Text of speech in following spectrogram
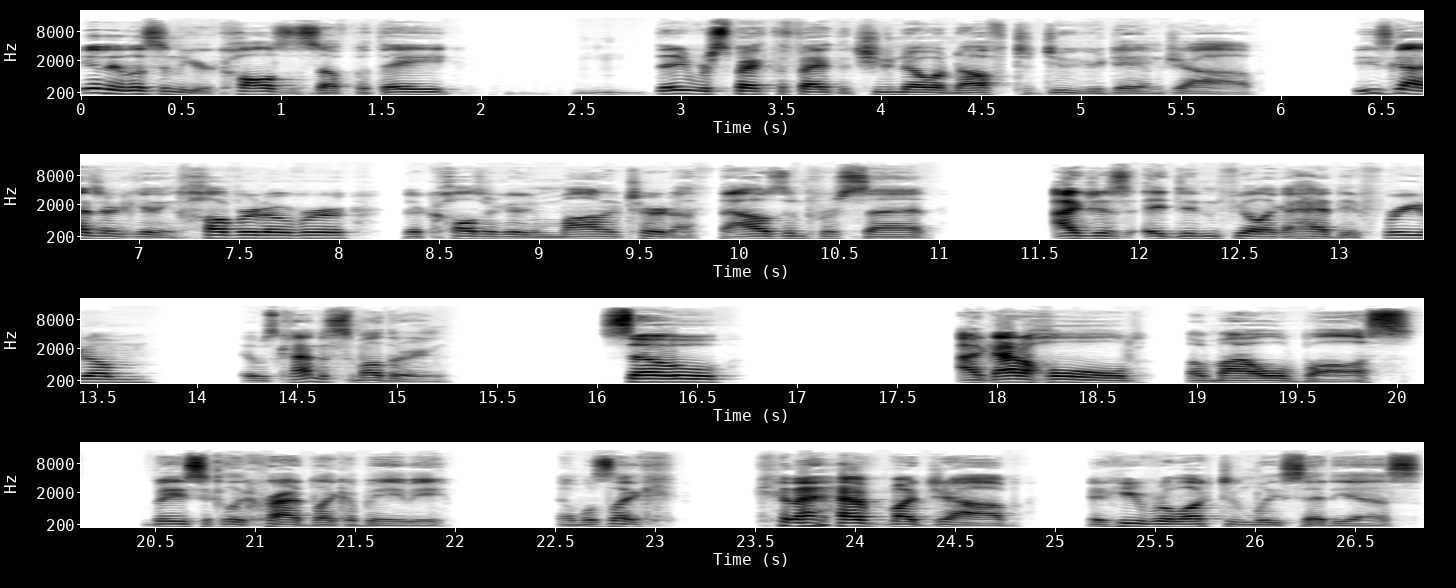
Yeah, they listen to your calls and stuff, but they they respect the fact that you know enough to do your damn job. These guys are getting hovered over. Their calls are getting monitored a thousand percent. I just it didn't feel like I had any freedom. It was kind of smothering. So I got a hold of my old boss, basically cried like a baby, and was like, Can I have my job? And he reluctantly said yes.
